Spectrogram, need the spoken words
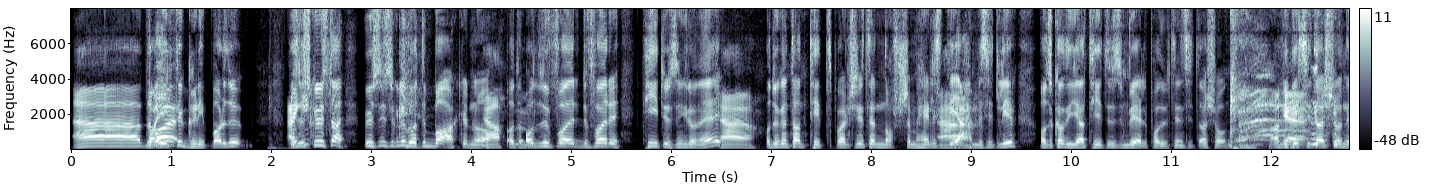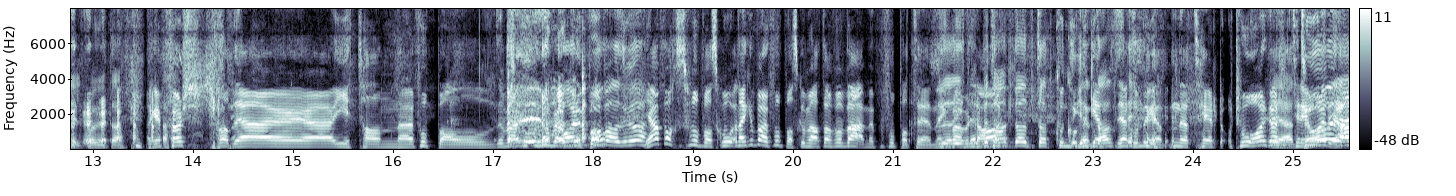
Eh, det Hva var, gikk du glipp av? Var det du- Hvis du, skulle, sta- hvis du skulle gå tilbake nå, Ja. og, og du, får, du får 10 000 kroner ja, ja. Og du kan ta en tidsmaskine til når som helst i Ja. i sitt liv, og så kan du gi han 10 000 ved hjelp av han ut i en situasjon. Hvilken situasjon hjelper han ut av? Ok, Først hadde jeg eh, gitt han eh, fotball... Det var, det ble Var det fotball. fotballsko? Ja, faktisk fotballsko. Nei, ikke bare fotballsko, men at han får være med på Så fotballtrening. du være har med lag. betalt, du har betalt kontingenten Kontingenten, ja, hans? kontingenten et helt år. To år, kanskje? Ja, tre to år? år, Ja,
